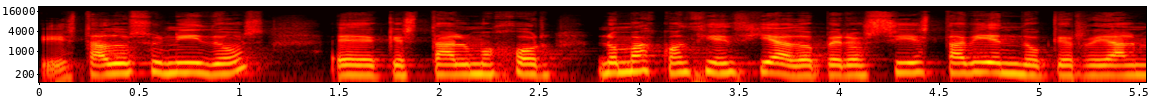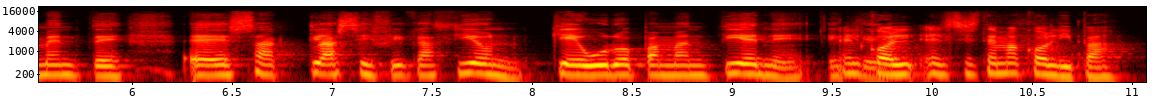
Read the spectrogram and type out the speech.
Estados Unidos, eh, que está a lo mejor no más concienciado, pero sí está viendo que realmente esa clasificación que Europa mantiene. El, sistema COLIPA.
